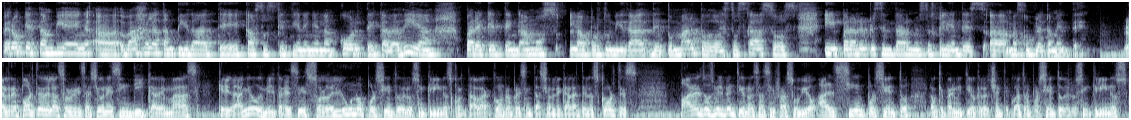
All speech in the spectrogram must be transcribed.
pero que también uh, baja la cantidad de casos que tienen en la corte cada día para que tengamos la oportunidad de tomar todos estos casos y para representar nuestros clientes uh, más completamente. El reporte de las organizaciones indica además que en el año 2013 solo el 1% de los inquilinos contaba con representación legal ante las Cortes. Para el 2021 esa cifra subió al 100%, lo que permitió que el 84% de los inquilinos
